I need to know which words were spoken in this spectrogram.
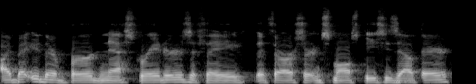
I bet you they're bird nest raiders if they if there are certain small species out there.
